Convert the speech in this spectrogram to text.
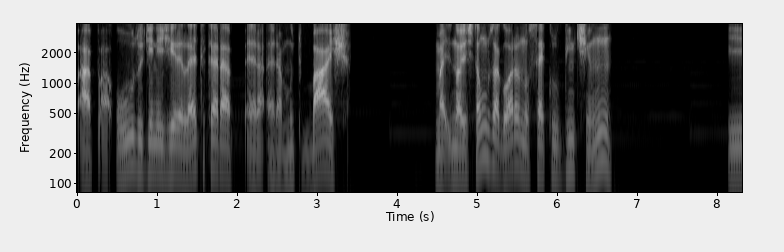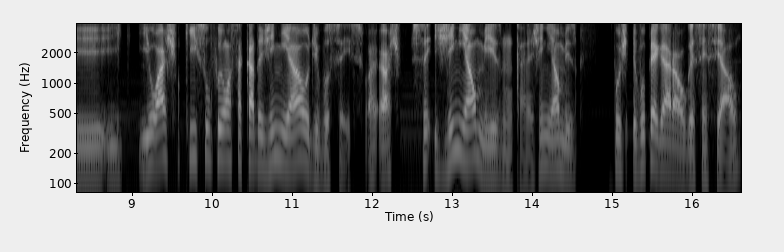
a, a, o uso de energia elétrica era, era, era muito baixo. Mas nós estamos agora no século 21 e, e, e, eu acho que isso foi uma sacada genial de vocês. Eu acho genial mesmo, cara. Genial mesmo. Poxa, eu vou pegar algo essencial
